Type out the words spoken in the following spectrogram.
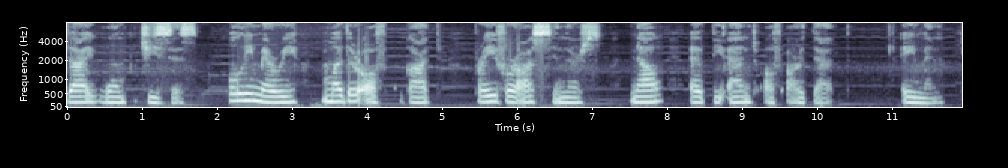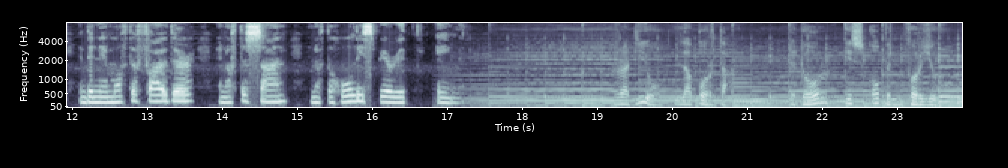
thy womb, Jesus. Holy Mary, Mother of God, Pray for us sinners, now at the end of our death. Amen. In the name of the Father, and of the Son, and of the Holy Spirit. Amen. Radio La Porta. The door is open for you.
